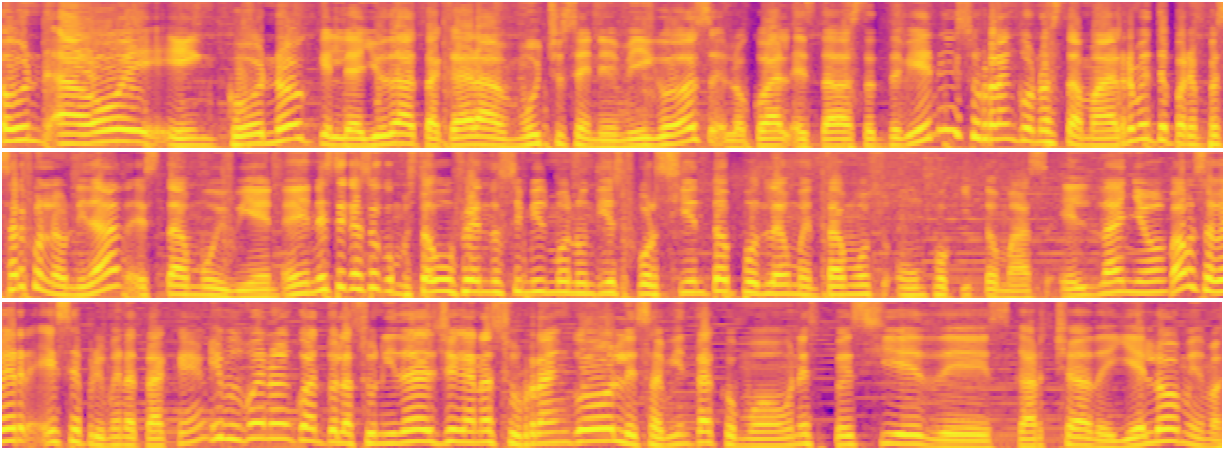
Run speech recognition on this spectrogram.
un Aoe en cono que le ayuda a atacar a muchos enemigos, lo cual está bastante bien y su rango no está mal. Realmente para empezar con la unidad está muy bien. En este caso como está bufeando a sí mismo en un 10%, pues le aumentamos un poquito más el daño. Vamos a ver ese primer ataque. Y pues bueno, en cuanto las unidades llegan a su rango, les avienta como una especie de escarcha de hielo, me imagino,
